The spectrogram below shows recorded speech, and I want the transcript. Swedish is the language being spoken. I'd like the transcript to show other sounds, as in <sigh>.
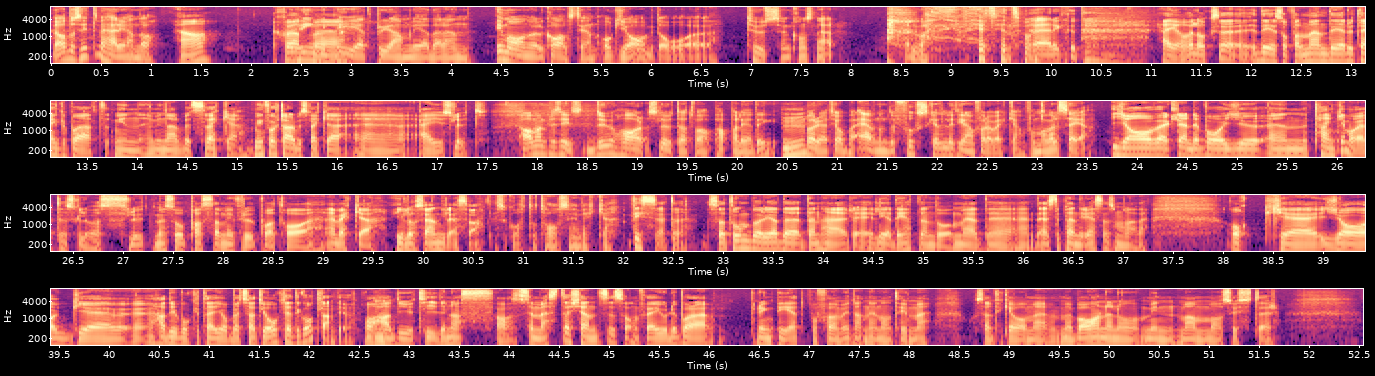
Ja, då sitter vi här igen då. Ja. Skönt Ring med... P1-programledaren Emanuel Karlsten och jag då, tusenkonstnär. Eller vad, <laughs> jag vet inte vad jag är riktigt. Nej, jag väl också det i så fall. Men det du tänker på är att min, min arbetsvecka, min första arbetsvecka eh, är ju slut. Ja, men precis. Du har slutat vara pappaledig, Mm. börjat jobba, även om du fuskade lite grann förra veckan, får man väl säga. Ja, verkligen. Det var ju en... Tanken var ju att det skulle vara slut, men så passade min fru på att ha en vecka i Los Angeles, va? Det är så gott att ta sig en vecka. Visst, vet du. Så att hon började den här ledigheten då med eh, en stipendieresa som hon hade. Och eh, jag eh, hade ju bokat det här jobbet så att jag åkte till Gotland ju. Och Mm. hade ju tidernas ja, semester kändes det som. För jag gjorde bara Ring P1 på förmiddagen i någon timme. Och sen fick jag vara med, med barnen och min mamma och syster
